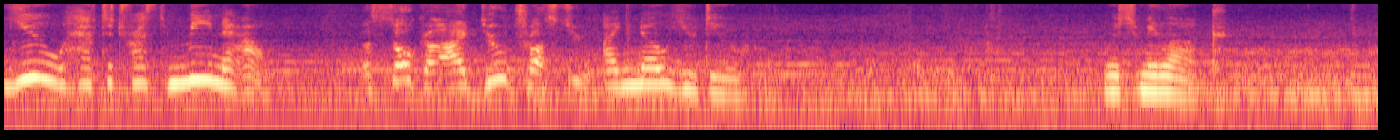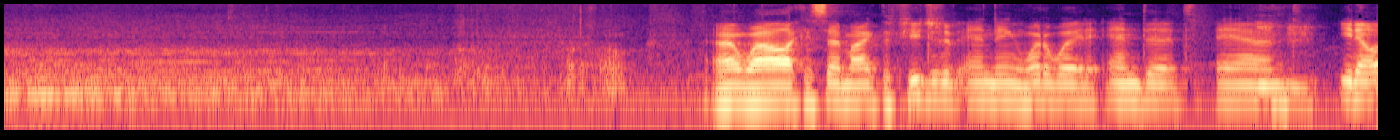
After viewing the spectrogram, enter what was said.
you have to trust me now. Ahsoka, I do trust you. I know you do. Wish me luck. Uh, well, like I said, Mike, the fugitive ending. What a way to end it! And Mm-hmm. you know,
